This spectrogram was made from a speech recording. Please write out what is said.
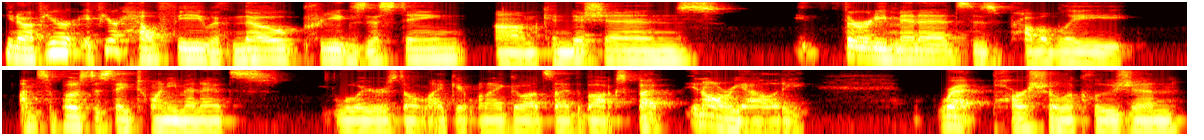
you know, if you're if you're healthy with no pre-existing um, conditions, 30 minutes is probably. I'm supposed to say 20 minutes. Lawyers don't like it when I go outside the box, but in all reality, we're at partial occlusion.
